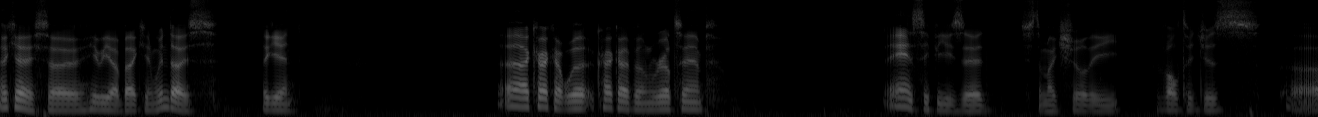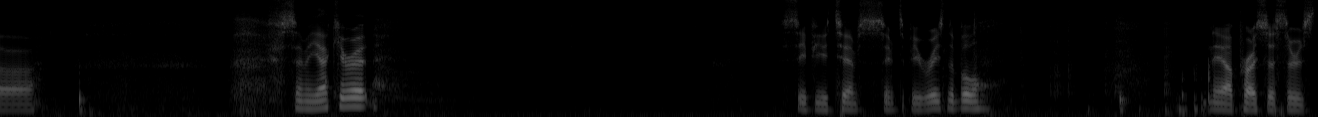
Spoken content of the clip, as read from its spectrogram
Okay, so here we are back in Windows again. Uh, crack up, crack open RealTemp and CPU Z just to make sure the voltages are semi-accurate. CPU temps seem to be reasonable. Now processor is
